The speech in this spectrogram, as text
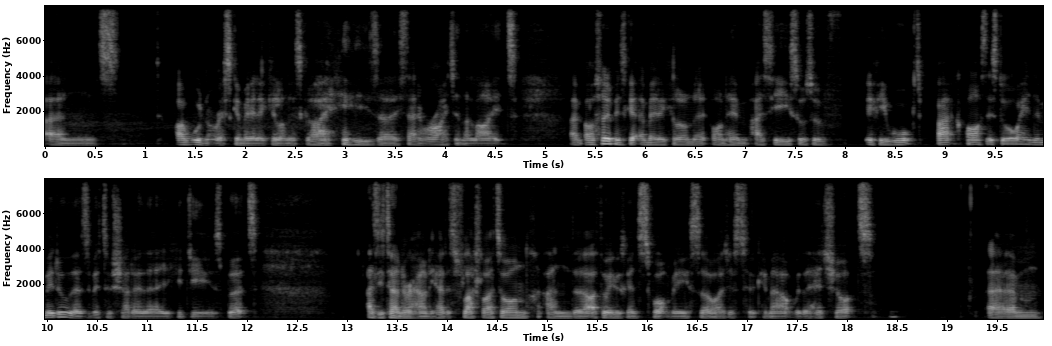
And I wouldn't risk a melee kill on this guy. he's uh, standing right in the light. Um, I was hoping to get a melee kill on on him as he sort of, if he walked back past this doorway in the middle, there's a bit of shadow there you could use, but as he turned around, he had his flashlight on, and uh, I thought he was going to spot me, so I just took him out with a headshot. Um,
